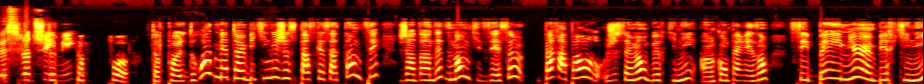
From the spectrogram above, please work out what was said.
Le slut shaming. T'as pas le droit de mettre un bikini juste parce que ça te tente, tu sais. J'entendais du monde qui disait ça par rapport justement au burkini en comparaison. C'est bien mieux un burkini,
